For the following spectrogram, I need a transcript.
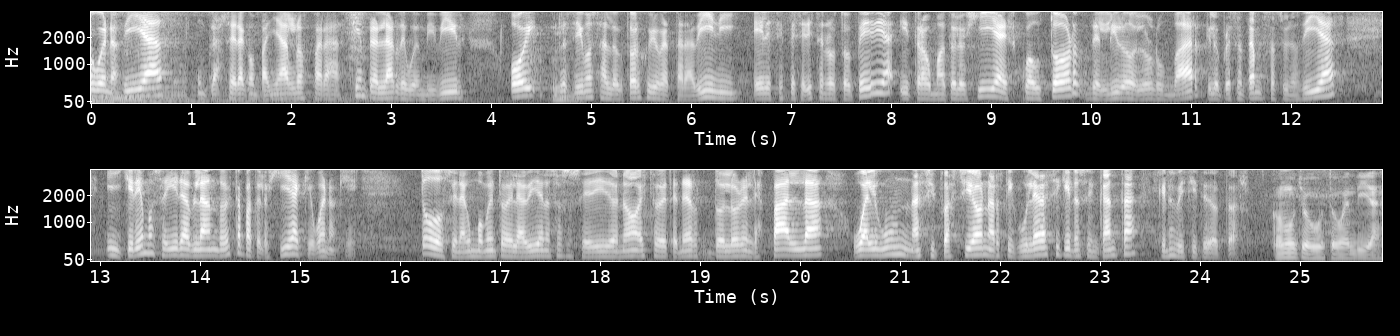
Muy buenos días, un placer acompañarlos para siempre hablar de buen vivir. Hoy recibimos al doctor Julio Tarabini, él es especialista en ortopedia y traumatología, es coautor del libro Dolor Lumbar, que lo presentamos hace unos días, y queremos seguir hablando de esta patología que, bueno, que todos en algún momento de la vida nos ha sucedido, ¿no? Esto de tener dolor en la espalda o alguna situación articular, así que nos encanta que nos visite, doctor. Con mucho gusto, buen día.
